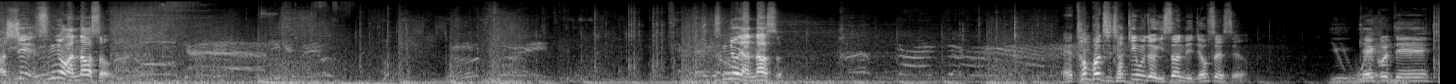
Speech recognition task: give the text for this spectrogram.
아씨 승용 안 나왔어. 승용이 안 나왔어. 에, 턴펀치 잡기 무적 있었는데 이제 없어졌어요. 개꿀띠.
